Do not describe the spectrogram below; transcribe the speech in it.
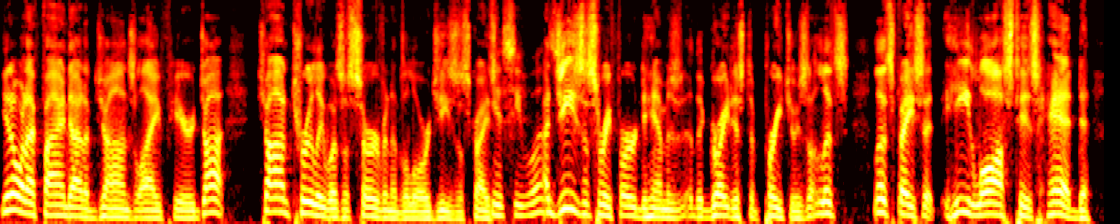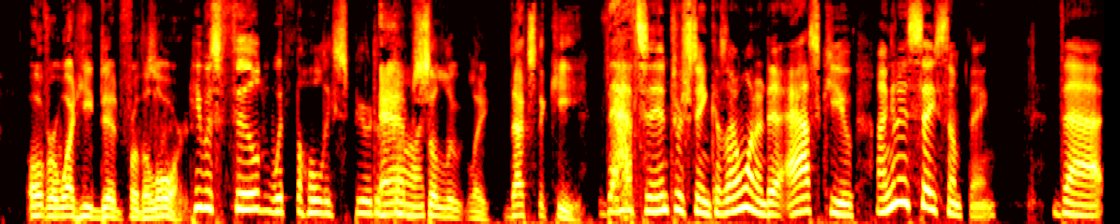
You know what I find out of John's life here? John, John truly was a servant of the Lord Jesus Christ. Yes, he was. Uh, Jesus referred to him as the greatest of preachers. Let's let's face it. He lost his head over what he did for the Lord. He was filled with the Holy Spirit of God. Absolutely, that's the key. That's interesting because I wanted to ask you. I'm going to say something that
